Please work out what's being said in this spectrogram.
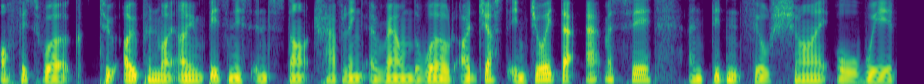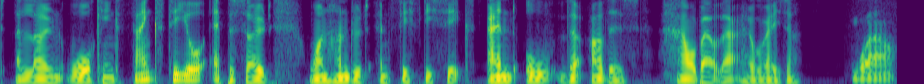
office work to open my own business and start traveling around the world. I just enjoyed that atmosphere and didn't feel shy or weird alone walking. Thanks to your episode 156 and all the others. How about that, Hellraiser? Wow,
